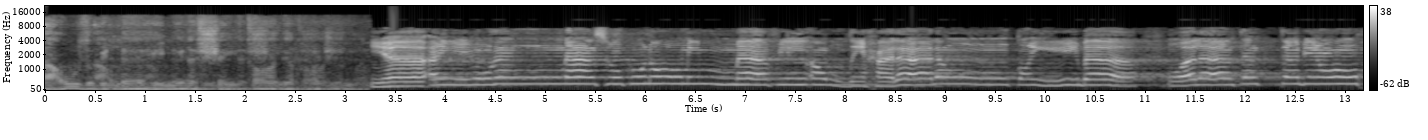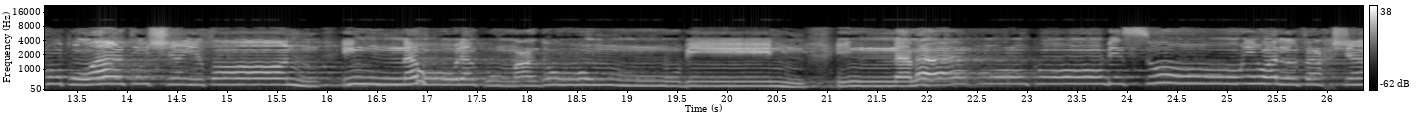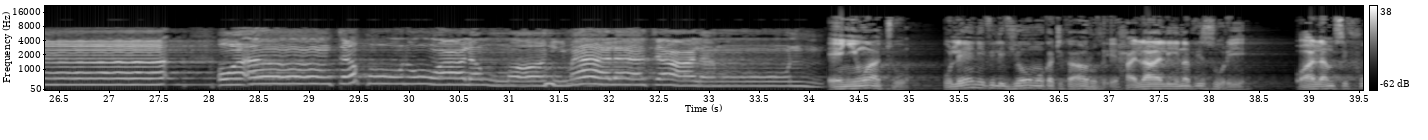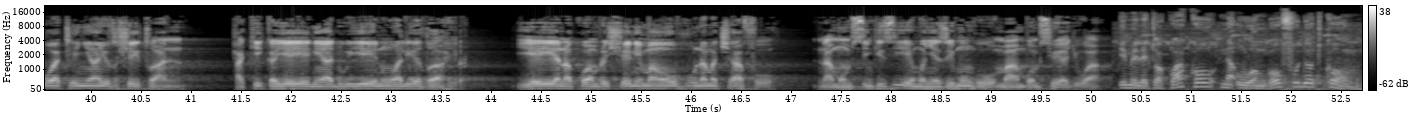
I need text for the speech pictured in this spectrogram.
أعوذ بالله من الشيطان الرجيم. يا أيها الناس كلوا مما في الأرض حلالا طيبا ولا تتبعوا خطوات الشيطان إنه لكم عدو مبين. إنما يأمركم بالسوء والفحشاء وأن تقولوا على الله ما لا تعلمون Enyi watu, kuleni vilivyomo katika ardhi halali na vizuri, wala msifuate nyayo za sheitan. Hakika yeye ni adui yenu aliye dhahir. Yeye anakuamrisheni maovu na machafu, na mumsingizie Mwenyezi Mungu mambo msiyoyajua. Imeletwa kwako na uongofu.com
